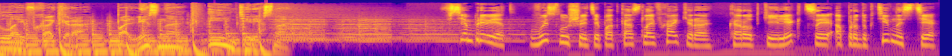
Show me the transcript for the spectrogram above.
лайфхакера. Полезно и интересно. Всем привет! Вы слушаете подкаст лайфхакера. Короткие лекции о продуктивности,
